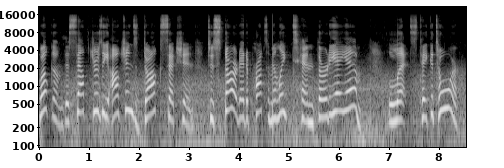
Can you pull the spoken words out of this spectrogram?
Welcome to South Jersey Auctions dock section to start at approximately 10.30 a.m. Let's take a tour.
